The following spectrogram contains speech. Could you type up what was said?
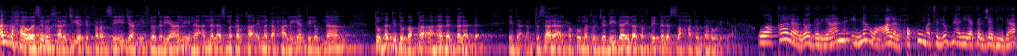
ألمح وزير الخارجية الفرنسي جان إيف لودريان إلى أن الأزمة القائمة حاليا في لبنان تهدد بقاء هذا البلد إذا لم تسارع الحكومة الجديدة إلى تطبيق الإصلاحات الضرورية. وقال لودريان إنه على الحكومة اللبنانية الجديدة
